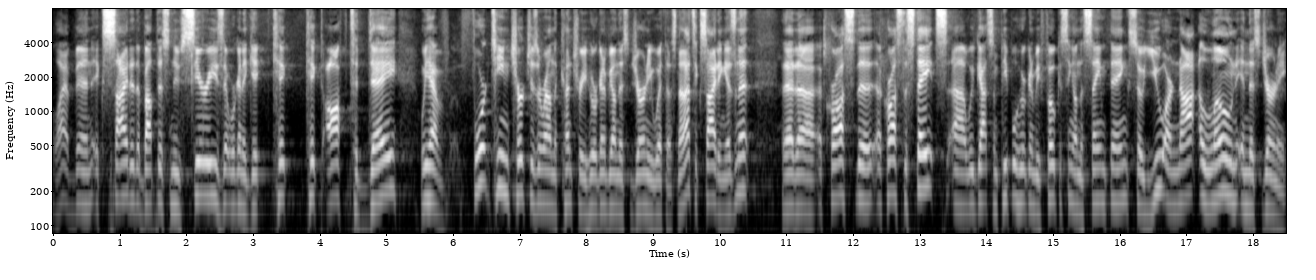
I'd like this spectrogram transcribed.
Well, I have been excited about this new series that we're going to get kick, kicked off today. We have 14 churches around the country who are going to be on this journey with us. Now, that's exciting, isn't it? That uh, across, the, across the states, uh, we've got some people who are going to be focusing on the same thing. So, you are not alone in this journey.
